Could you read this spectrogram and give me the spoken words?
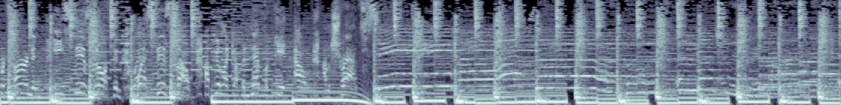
returning. East is north and west is south. I feel like I will never get out. I'm trapped.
